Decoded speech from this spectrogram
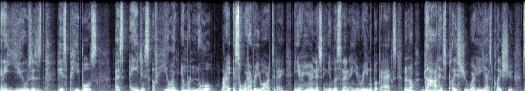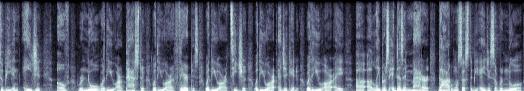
and He uses His people's as agents of healing and renewal, right? And so wherever you are today, and you're hearing this and you're listening and you're reading the book of Acts, no, no, God has placed you where He has placed you to be an agent of renewal. Whether you are a pastor, whether you are a therapist, whether you are a teacher, whether you are an educator, whether you are a, uh, a layperson, it doesn't matter. God wants us to be agents of renewal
